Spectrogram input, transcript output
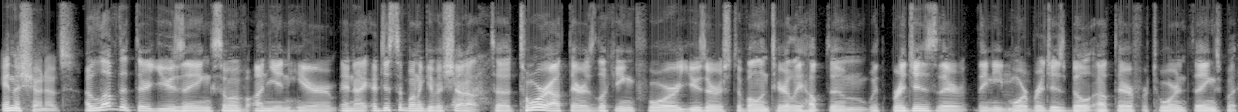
in the show notes. I love that they're using some of Onion here. And I, I just want to give a shout out to Tor out there is looking for users to voluntarily help them with bridges. They're, they need more bridges built out there for Tor and things. But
